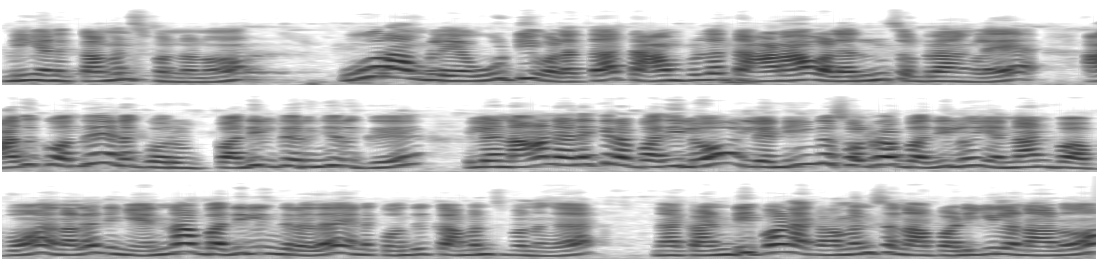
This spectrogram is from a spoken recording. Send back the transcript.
நீங்கள் எனக்கு கமெண்ட்ஸ் பண்ணணும். ஊராம்புளைய ஊட்டி வளர்த்தா தாம்புள்ள தானா வளருன்னு சொல்கிறாங்களே அதுக்கு வந்து எனக்கு ஒரு பதில் தெரிஞ்சிருக்கு. இல்லை நான் நினைக்கிற பதிலும் இல்லை நீங்கள் சொல்கிற பதிலும் என்னன்னு பார்ப்போம். அதனால் நீங்கள் என்ன பதிலுங்கிறத எனக்கு வந்து கமெண்ட்ஸ் பண்ணுங்கள் நான் கண்டிப்பாக நான் கமெண்ட்ஸை நான் படிக்கலைனாலும்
